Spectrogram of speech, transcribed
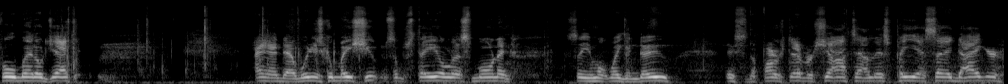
full metal jacket. And uh, we're just going to be shooting some steel this morning, seeing what we can do. This is the first ever shots out of this PSA dagger.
